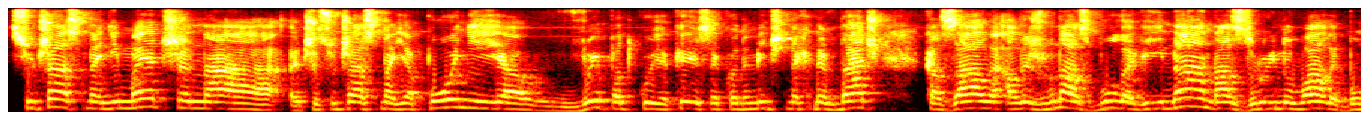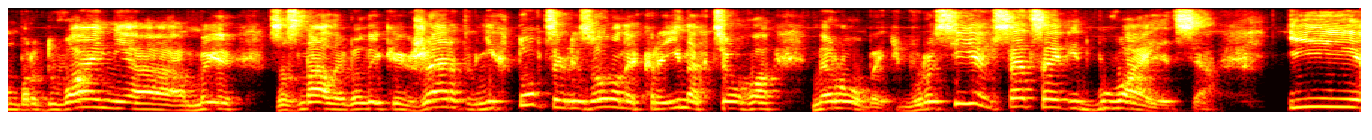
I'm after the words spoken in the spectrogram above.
сучасна Німеччина чи сучасна Японія в випадку якихось економічних невдач казали, але ж в нас була війна, нас зруйнували бомбардування. Ми зазнали великих жертв. Ніхто в цивілізованих країнах цього не робить. В Росії все це відбувається. І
